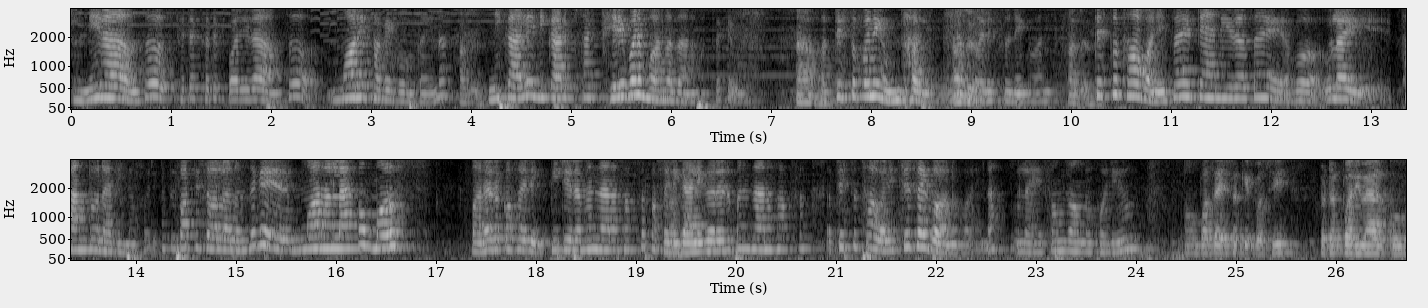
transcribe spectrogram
झुनिरा हुन्छ फेतेक फेतेक परिरहेको हुन्छ मरिसकेको हुँदैन। निकाले निकाले पछाडि फेरि पनि मर्न जानु खोज्छ कि ऊ त्यस्तो पनि हुन्छ अरे। मैले सुनेको भने। त्यस्तो छ भने चाहिँ त्यहाँनिर चाहिँ अब उसलाई सान्त्वना दिनु पर्यो कति चलन हुन्छ कि मर्न लागेको मरोस् भनेर कसैले पिटेर पनि जान सक्छ कसैले गाली गरेर पनि जान सक्छ। त्यस्तो छ भने त्यो चाहिँ गर्नु भएन उसलाई सम्झाउनु पर्यो। बचाइसकेपछि एउटा परिवारको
